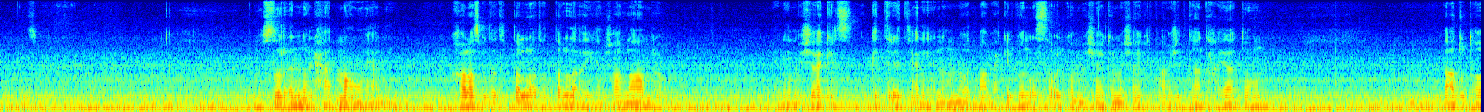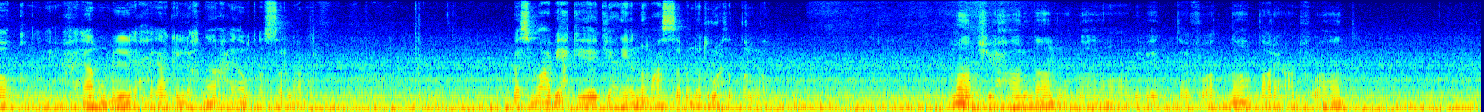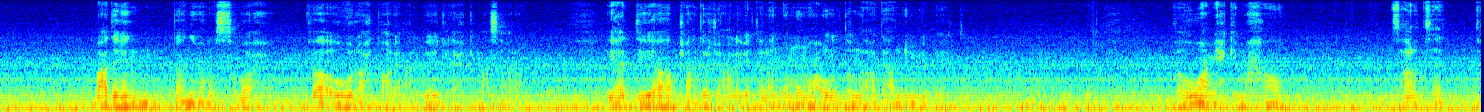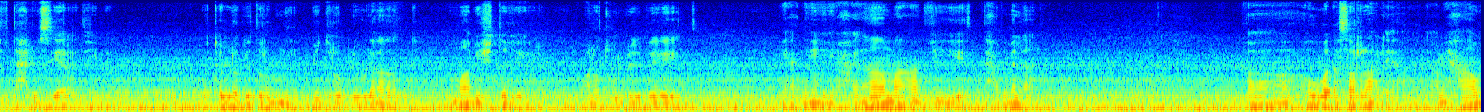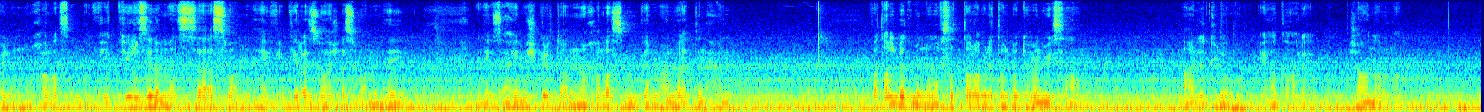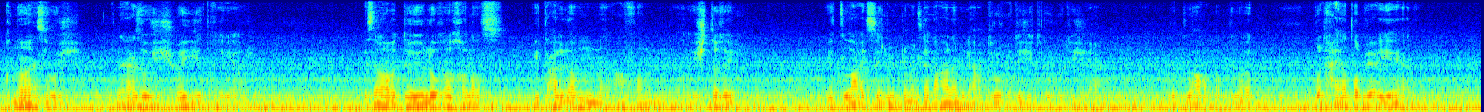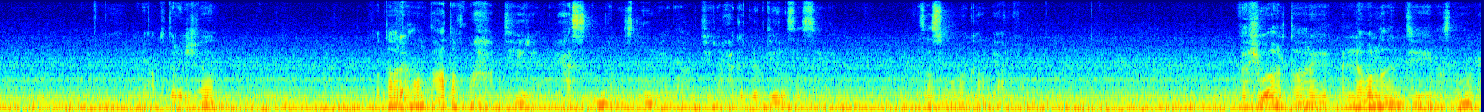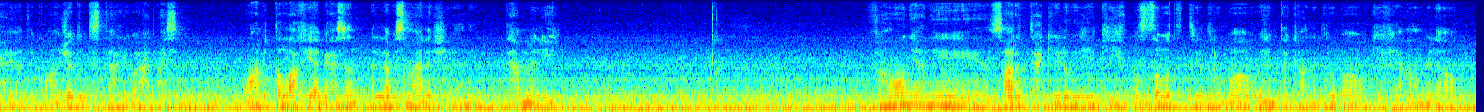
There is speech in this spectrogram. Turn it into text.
وصِر إنه الحق معه يعني. خلص بدها تطلّق تطلّق هي إن شاء الله عمرها، يعني المشاكل كترت يعني. إنه من وقت ما عم باحكي لكم القصة وأقول لكم مشاكل، مشاكل. فعن جد كانت حياتهم لا تُطاق، يعني. حياة مُملّة، حياة كلّها خناق، حياة بتقصّر العمر. بس هو عم يحكي هيك يعني إنه معصّب إنه تروح تتطلّق، ما مشي الحال ونام والله. ببيت فؤاد، نام طارق عند فؤاد، بعدين تاني يوم الصبح فاقوا راح طارق على البيت ليحكي مع سارة، يهدّيها مشان ترجع على بيتها لإنه مو معقول تضلّا قاعدة عند أم بالبيت، فهو عم يحكي معها. صارت تفتح له سيرة قديمة وتقول له بيضربني، بيضرب الولاد وما بيشتغل وعلى طول بالبيت، يعني حياة ما عاد في يتحمّلها، فهو أصَرّ عليها يعني عم يحاول إنه إنه في كتير زلم هسّه أسوأ من هيك، في كتير أزواج أسوأ من هيك، يعني إذا هي مشكلته إنه خلص ممكن مع الوقت تنحل، فطلبت منه نفس الطلب اللي طلبته من وسام، قالت له يا طارق مشان الله. اقنع زوجي، اقنع زوجي شوي يتغيّر، إذا ما بده لغة خلص يتعلّم عفوًا يشتغل، يطلع يصير متلو متل العالم اللي عم تروح وتيجي تروح وتيجي يعني، تطلع وقت، تكون حياة طبيعية يعني، يعني عم تترجاه، فطارق هون تعاطف معها كتير يعني حس إنه مظلوم يعني كتير حكت له كتير قصص هي، قصص هو ما كان بيعرفها، فشو قال طارق؟ قال لها والله إنتِ مظلومة بحياتِك وعن جد بتستاهلي واحد أحسن، هو عم يتطلّع فيها بحزن، قال لها بس معلش يعني تحمّليه. فهون يعني صارت تحكي له هي كيف بالضبط يضربها وإمتى كان يضربها وكيف يعاملها.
